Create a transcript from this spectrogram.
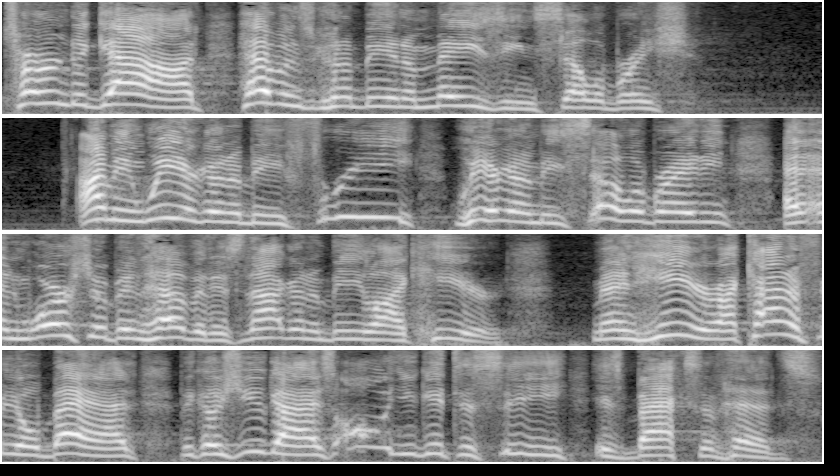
turn to God. Heaven's going to be an amazing celebration. I mean, we are going to be free. We are going to be celebrating. And, and worship in heaven is not going to be like here. Man, here I kind of feel bad because you guys, all you get to see is backs of heads.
